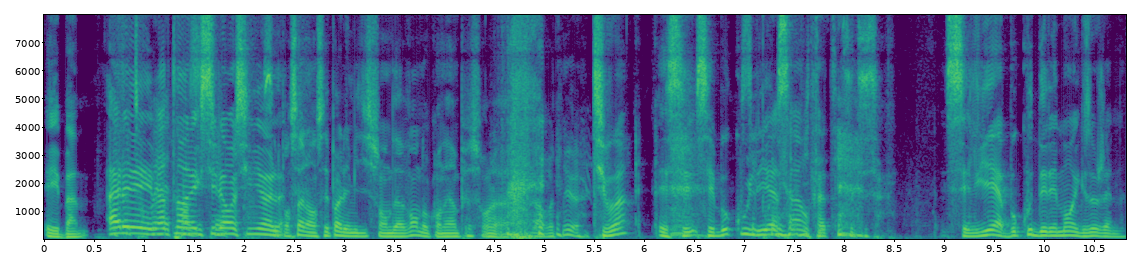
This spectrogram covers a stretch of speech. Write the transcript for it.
Et bam. Allez, maintenant Alexis. Le C'est Rossignol. pour ça, là, on sait pas l'émission d'avant, donc on est un peu sur la, la retenue. Tu vois? Et c'est c'est beaucoup C'est lié à ça, en fait. C'est lié à beaucoup d'éléments exogènes.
